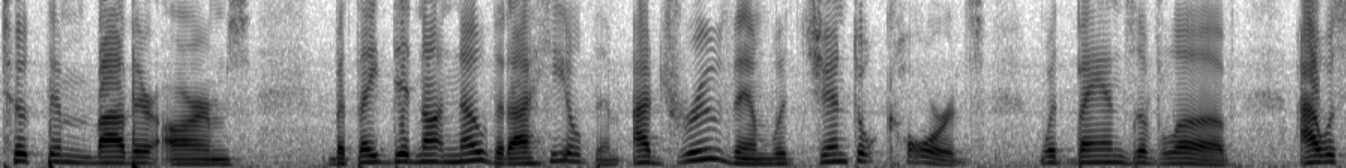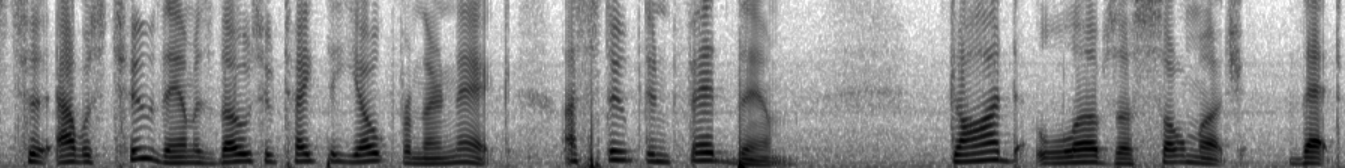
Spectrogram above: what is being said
took them by their arms, but they did not know that I healed them. I drew them with gentle cords, with bands of love. I was to I was to them as those who take the yoke from their neck. I stooped and fed them. God loves us so much that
